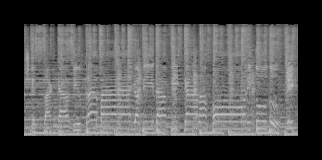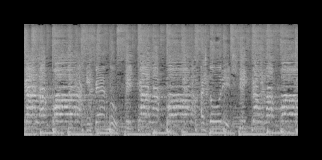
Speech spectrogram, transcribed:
Esqueça a casa e o trabalho, a vida fica lá fora e tudo fica lá fora. Inferno fica lá fora. As dores ficam lá fora.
